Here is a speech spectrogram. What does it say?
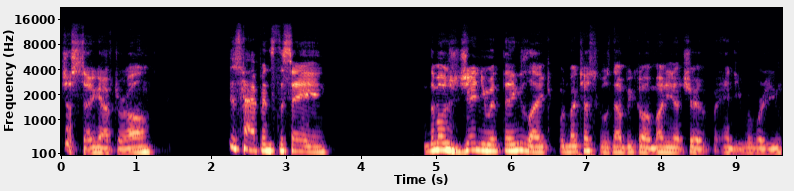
Just saying, after all. Just happens to say the most genuine things, like would my testicles now become honey nut syrup. Andy, where were you?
